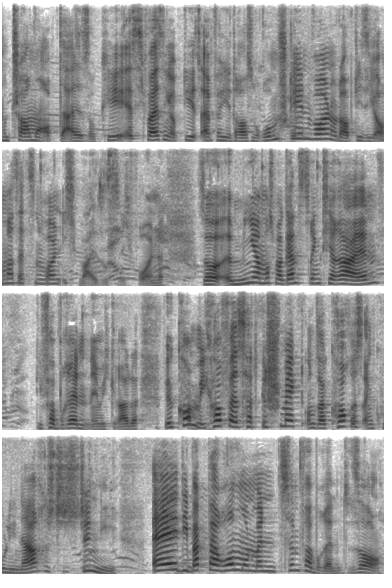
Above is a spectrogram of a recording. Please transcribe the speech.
Und schau mal, ob da alles okay ist. Ich weiß nicht, ob die jetzt einfach hier draußen rumstehen wollen oder ob die sich auch mal setzen wollen. Ich weiß es nicht, Freunde. So, äh, Mia muss mal ganz dringend hier rein. Die verbrennt nämlich gerade. Willkommen, ich hoffe, es hat geschmeckt. Unser Koch ist ein kulinarisches Genie. Ey, die backt da rum und mein Zimt verbrennt. So.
